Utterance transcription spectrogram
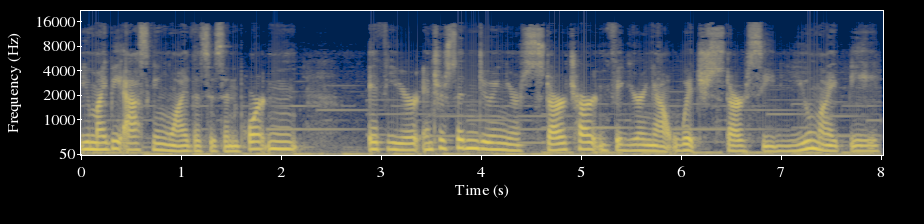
You might be asking why this is important. If you're interested in doing your star chart and figuring out which star seed you might be,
